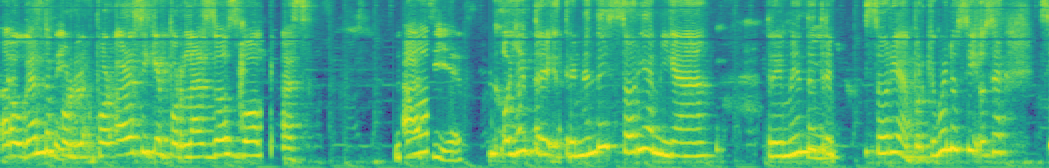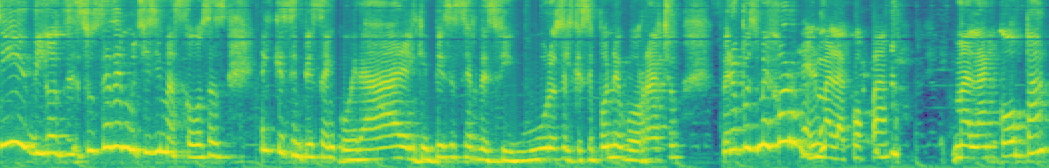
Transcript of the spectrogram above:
ahogando por, por, ahora sí que por las dos bocas. Así es. Oye, tremenda historia, amiga. Tremenda, tremenda historia, porque bueno, sí, o sea, sí, digo, suceden muchísimas cosas, el que se empieza a encuerar, el que empieza a hacer desfiguros, el que se pone borracho, pero pues mejor... El mala copa. Mala copa,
